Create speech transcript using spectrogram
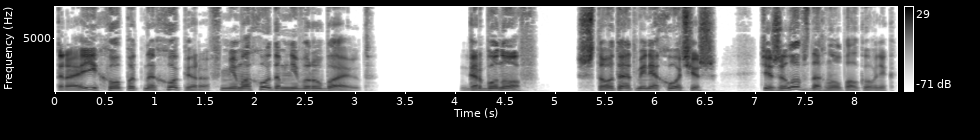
«Троих опытных оперов мимоходом не вырубают». «Горбунов, что ты от меня хочешь?» Тяжело вздохнул полковник.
